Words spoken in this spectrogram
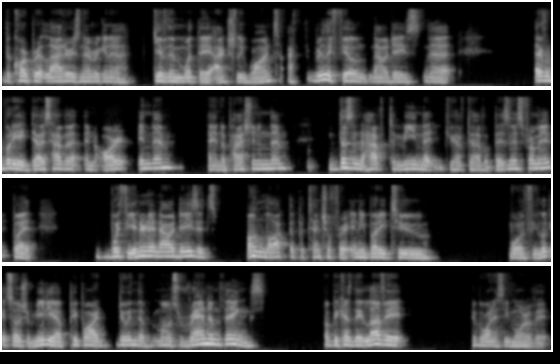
the corporate ladder is never going to give them what they actually want. I really feel nowadays that everybody does have a, an art in them and a passion in them. It doesn't have to mean that you have to have a business from it, but with the internet nowadays, it's unlocked the potential for anybody to well, if you look at social media, people are doing the most random things, but because they love it, people want to see more of it.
